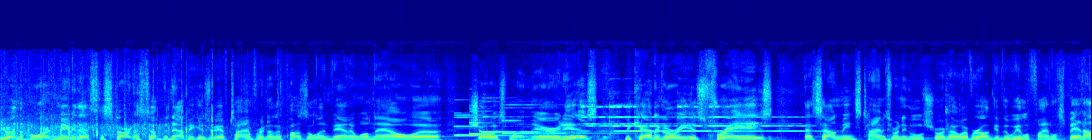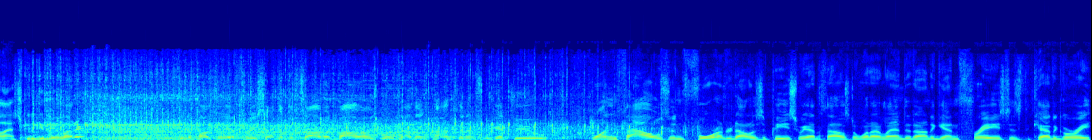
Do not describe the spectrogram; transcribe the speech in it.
You're on the board. and Maybe that's the start of something now because we have time for another puzzle, and Vanna will now uh, show us one. There it is. The category is phrase. That sound means time's running a little short, however. I'll give the wheel a final spin. I'll ask you to give me a letter. In the puzzle, you have three seconds to solve it. Vowels worth nothing. Consonants will get you $1,400 apiece. We had 1000 to what I landed on. Again, phrase is the category.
